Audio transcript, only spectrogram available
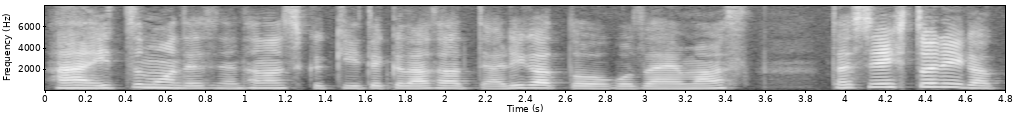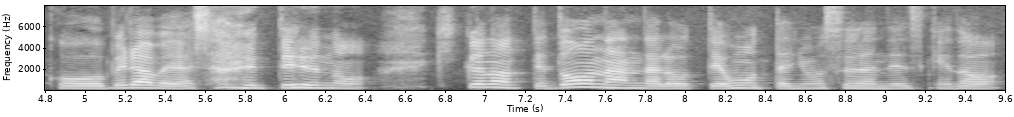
はい、いつもですね、楽しく聞いてくださってありがとうございます。私一人がこう、ベラベラ喋ってるのを聞くのってどうなんだろうって思ったりもするんですけど、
